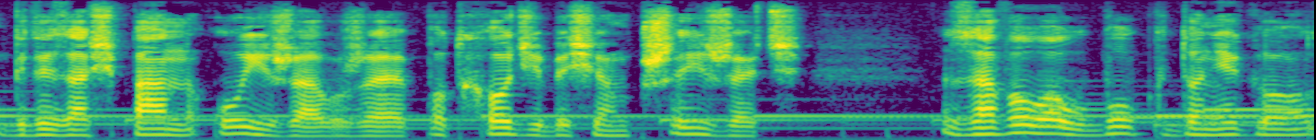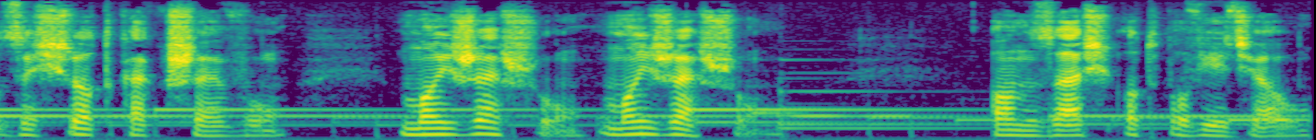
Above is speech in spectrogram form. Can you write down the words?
Gdy zaś Pan ujrzał, że podchodzi, by się przyjrzeć, zawołał Bóg do niego ze środka krzewu: Mojżeszu, Mojżeszu. On zaś odpowiedział:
